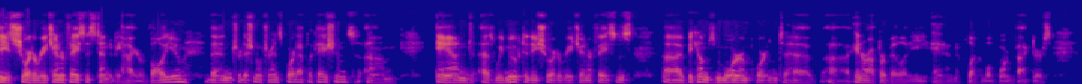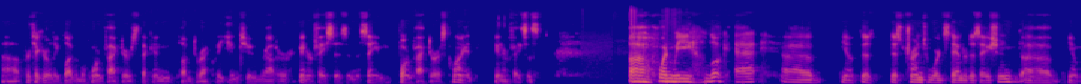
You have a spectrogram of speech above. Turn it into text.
these shorter reach interfaces tend to be higher volume than traditional transport applications. Um, and as we move to these shorter reach interfaces, uh, it becomes more important to have uh, interoperability and pluggable form factors, uh, particularly pluggable form factors that can plug directly into router interfaces in the same form factor as client interfaces. Uh, when we look at uh, you know the, this trend towards standardization, uh, you know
